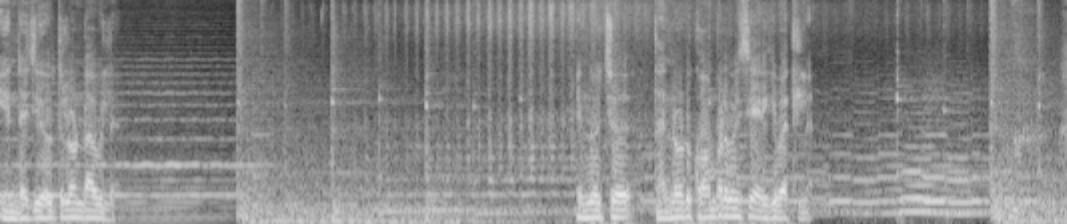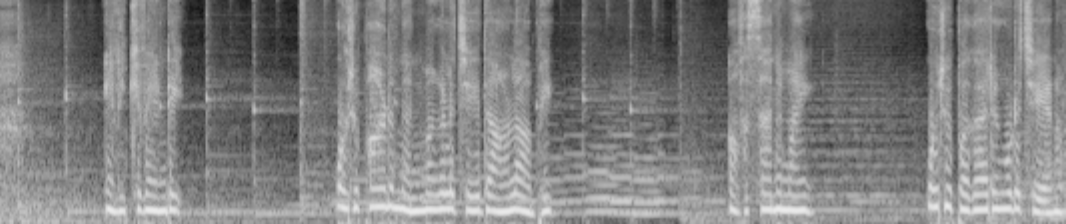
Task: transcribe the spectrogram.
എന്റെ ജീവിതത്തിലുണ്ടാവില്ല. എന്നുവെച്ച് തന്നോട് കോംപ്രമൈസ് ചെയ്യാൻ എനിക്ക് പറ്റില്ല. എനിക്ക് വേണ്ടി ഒരുപാട് നന്മകൾ ചെയ്ത ആളാ അഭി. അവസാനമായി ഒരു ഉപകാരം കൂടി ചെയ്യണം.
